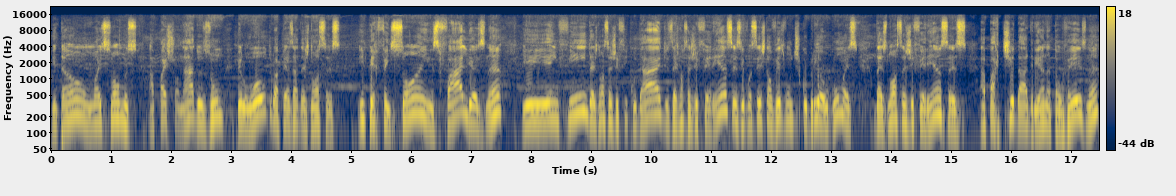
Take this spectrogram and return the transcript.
Então, nós somos apaixonados um pelo outro, apesar das nossas imperfeições, falhas, né? E, enfim, das nossas dificuldades, das nossas diferenças, e vocês talvez vão descobrir algumas das nossas diferenças a partir da Adriana, talvez, né?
